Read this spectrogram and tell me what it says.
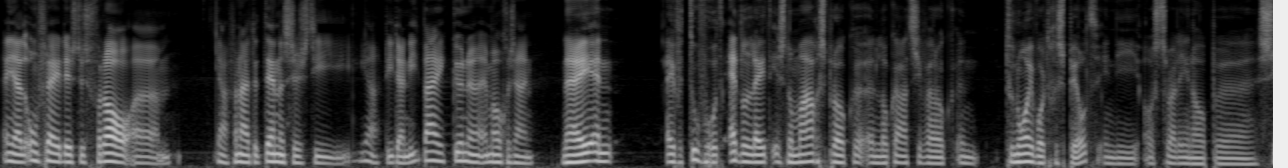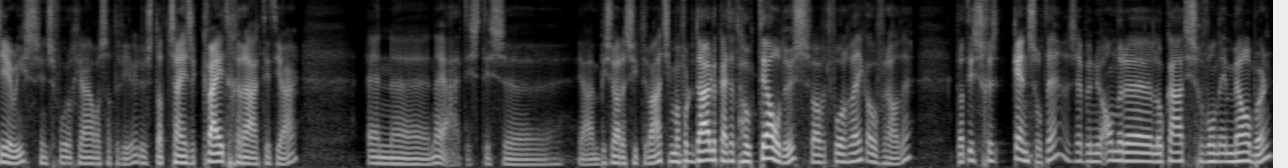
En ja, de onvrede is dus vooral ehm, ja, vanuit de tennissers die, ja, die daar niet bij kunnen en mogen zijn. Nee, en even toevoegen, Adelaide is normaal gesproken een locatie waar ook een toernooi wordt gespeeld in die Australian Open Series. Sinds vorig jaar was dat er weer. Dus dat zijn ze kwijtgeraakt dit jaar. En eh, nou ja, het is, het is eh, ja, een bizarre situatie. Maar voor de duidelijkheid, het hotel dus, waar we het vorige week over hadden, dat is gecanceld. Hè? Ze hebben nu andere locaties gevonden in Melbourne,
